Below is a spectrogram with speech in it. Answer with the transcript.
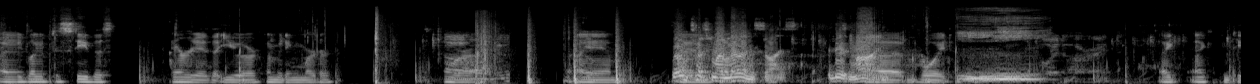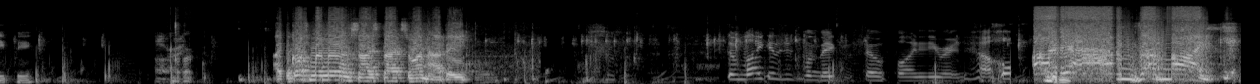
I'd like to see this area that you are committing murder. Uh, I am. Don't touch my melon slice. It is mine. Uh, void. Void, alright. I I can TP. Alright. I got my melon slice back, so I'm happy. The mic is just what makes it so funny right now. I am the mic!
